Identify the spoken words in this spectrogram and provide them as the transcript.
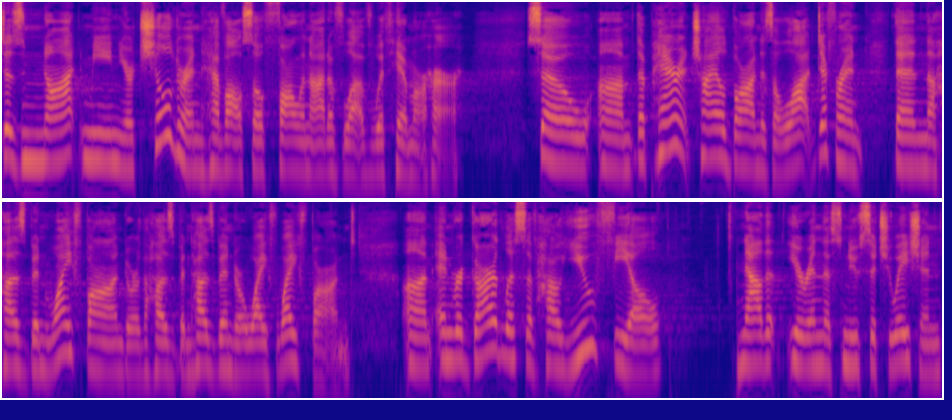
does not mean your children have also fallen out of love with him or her. So um, the parent child bond is a lot different than the husband wife bond or the husband husband or wife wife bond. Um, and regardless of how you feel now that you're in this new situation,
